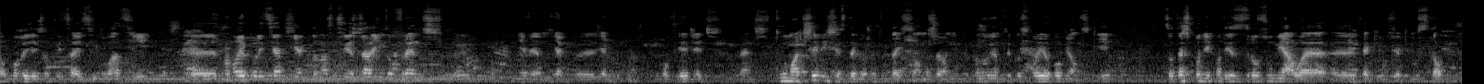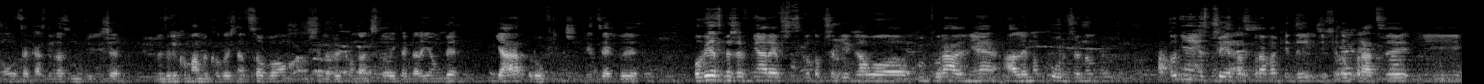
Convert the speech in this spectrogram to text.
opowiedzieć o tej całej sytuacji. Panowie policjanci jak do nas przyjeżdżali, to wręcz, nie wiem, jakby, jakby powiedzieć, wręcz tłumaczyli się z tego, że tutaj są, że oni wykonują tylko swoje obowiązki, co też poniekąd jest zrozumiałe y, w jakimś, w jakimś stopniu. Za każdym razem mówili, że my tylko mamy kogoś nad sobą, musimy wykonać to i tak dalej. Ja mówię, ja również, więc jakby powiedzmy, że w miarę wszystko to przebiegało kulturalnie, ale no kurczę, no to nie jest przyjemna sprawa, kiedy idzie się do pracy i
